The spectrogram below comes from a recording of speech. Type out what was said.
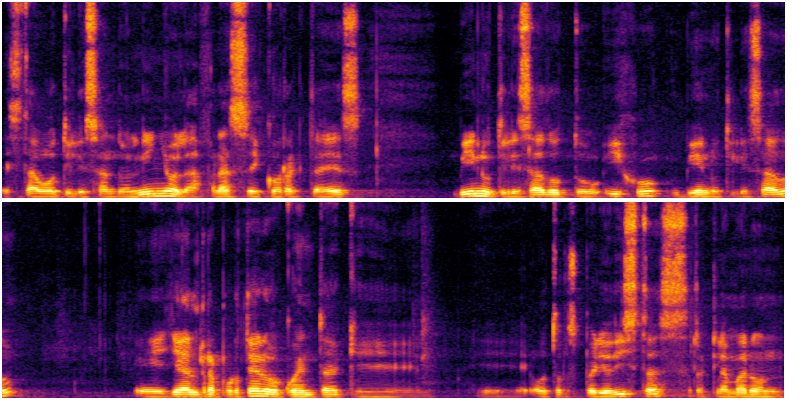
estaba utilizando el niño. La frase correcta es, bien utilizado tu hijo, bien utilizado. Eh, ya el reportero cuenta que eh, otros periodistas reclamaron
